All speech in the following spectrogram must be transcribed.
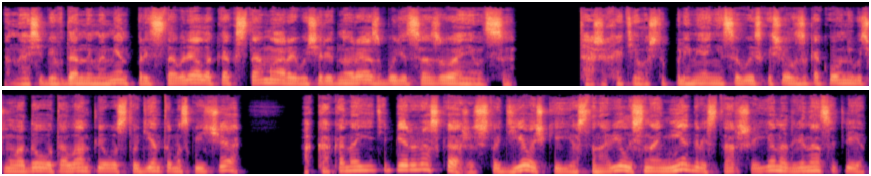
Она себе в данный момент представляла, как с Тамарой в очередной раз будет созваниваться. Та же хотела, чтобы племянница выскочила за какого-нибудь молодого талантливого студента-москвича. А как она ей теперь расскажет, что девочка ее остановилась на негре, старше ее на двенадцать лет?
